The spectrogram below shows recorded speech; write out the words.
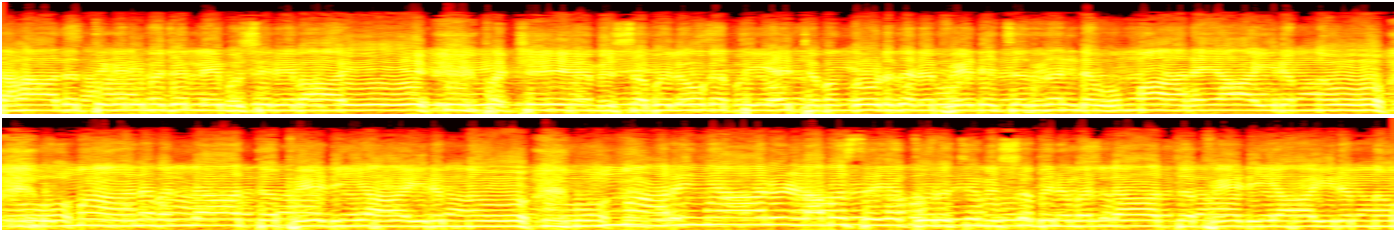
സഹാദത്ത് കരിമ ചൊല്ലി മുസ്ലിമായി. പക്ഷേ മിസബ് ലോകത്ത് ഏറ്റവും കൂടുതൽ പേടിച്ചത് തന്റെ ഉമ്മാനയായിരുന്നു. ഉമ്മാന വല്ലാത്ത പേടിയായിരുന്നു. ഉമ്മ അറിഞ്ഞാലുള്ള അവസ്ഥയെ കുറിച്ച് മിസബിന് വല്ലാത്ത പേടിയായിരുന്നു.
